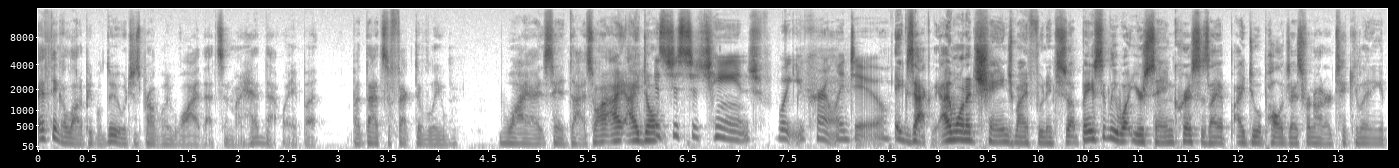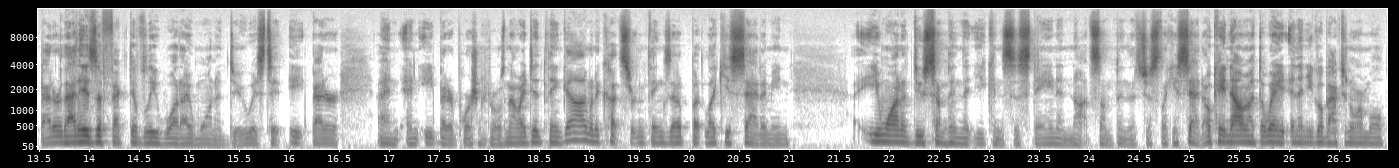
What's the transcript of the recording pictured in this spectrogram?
I think a lot of people do, which is probably why that's in my head that way. But but that's effectively why I say a diet. So I, I don't It's just to change what you currently do. exactly. I want to change my food. So basically, what you're saying, Chris, is I I do apologize for not articulating it better. That is effectively what I want to do is to eat better and and eat better portion controls. Now I did think oh, I'm going to cut certain things out, but like you said, I mean. You want to do something that you can sustain and not something that's just like you said. Okay, now I'm at the weight, and then you go back to normal,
